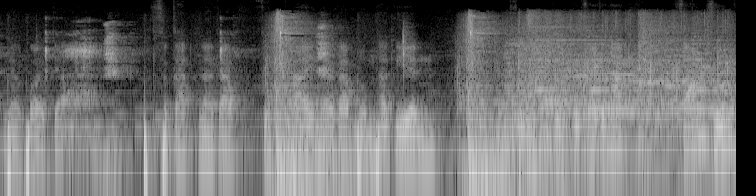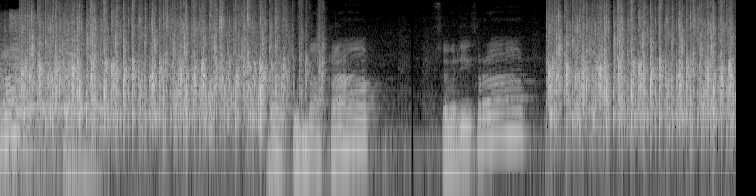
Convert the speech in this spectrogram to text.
แล้วก็จะสกัดนะครับสุดท้ายนะครับหนุ่มท่าเตียนนักสู้ท่าเตียนผู้ชายชนะ3-0ครับ ขอบคุณมากครับ สวัสดีครับ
